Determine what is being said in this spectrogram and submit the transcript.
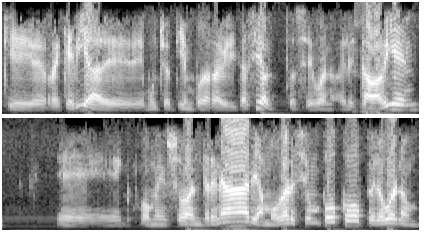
que requería de, de mucho tiempo de rehabilitación. Entonces, bueno, él estaba bien, eh, comenzó a entrenar y a moverse un poco, pero bueno,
